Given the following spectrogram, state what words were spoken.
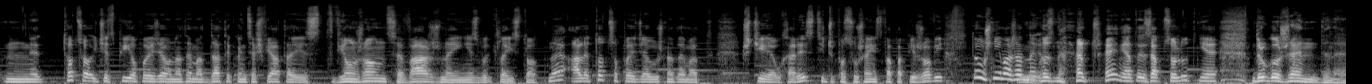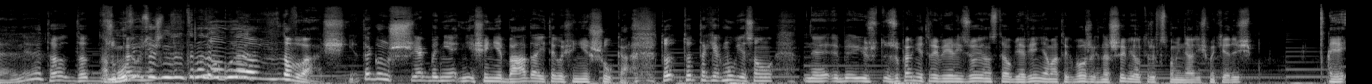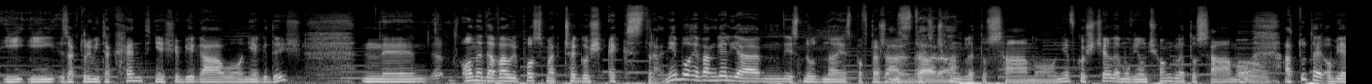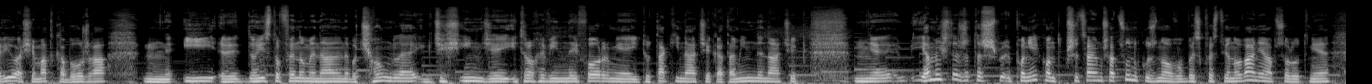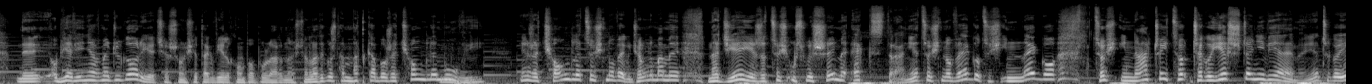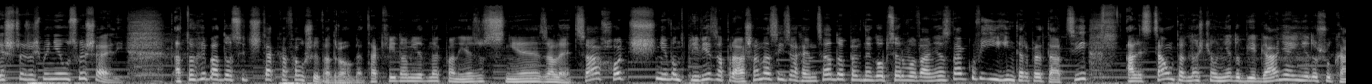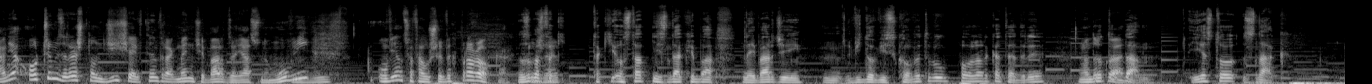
to, co ojciec Pio powiedział na temat daty końca świata jest wiążące, ważne i niezwykle istotne, ale to, co powiedział już na temat czci Eucharystii czy posłuszeństwa papieżowi, to już nie ma żadnego nie. znaczenia, to jest absolutnie drugorzędne. Nie? To, to A zupełnie... mówił coś na ten temat no, w ogóle? No, no, właśnie, tego już jakby nie, nie, się nie bada i tego się nie szuka. To, to tak jak mówię, są e, już zupełnie trywializując te objawienia Matych Bożych na szybie, o których wspominaliśmy kiedyś, i, i za którymi tak chętnie się biegało niegdyś, mm, one dawały posmak czegoś ekstra, nie? Bo Ewangelia jest nudna, jest powtarzalna, Stara. jest ciągle to samo, nie? W Kościele mówią ciągle to samo, no. a tutaj objawiła się Matka Boża mm, i y, no jest to fenomenalne, bo ciągle gdzieś indziej i trochę w innej formie i tu taki naciek, a tam inny naciek. Mm, ja myślę, że też poniekąd przy całym szacunku znowu, bez kwestionowania absolutnie, y, objawienia w Medjugorje cieszą się tak wielką popularnością popularnością, dlatego że tam Matka Boża ciągle mhm. mówi, nie? że ciągle coś nowego, ciągle mamy nadzieję, że coś usłyszymy ekstra, nie? coś nowego, coś innego, coś inaczej, co, czego jeszcze nie wiemy, nie? czego jeszcze żeśmy nie usłyszeli. A to chyba dosyć taka fałszywa droga. Takiej nam jednak Pan Jezus nie zaleca, choć niewątpliwie zaprasza nas i zachęca do pewnego obserwowania znaków i ich interpretacji, ale z całą pewnością nie do biegania i nie do szukania, o czym zresztą dzisiaj w tym fragmencie bardzo jasno mówi, mhm mówiąc o fałszywych prorokach. No zobacz, taki, taki, ostatni znak chyba najbardziej mm, widowiskowy to był pożar katedry no Notre Dame. Jest to znak.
